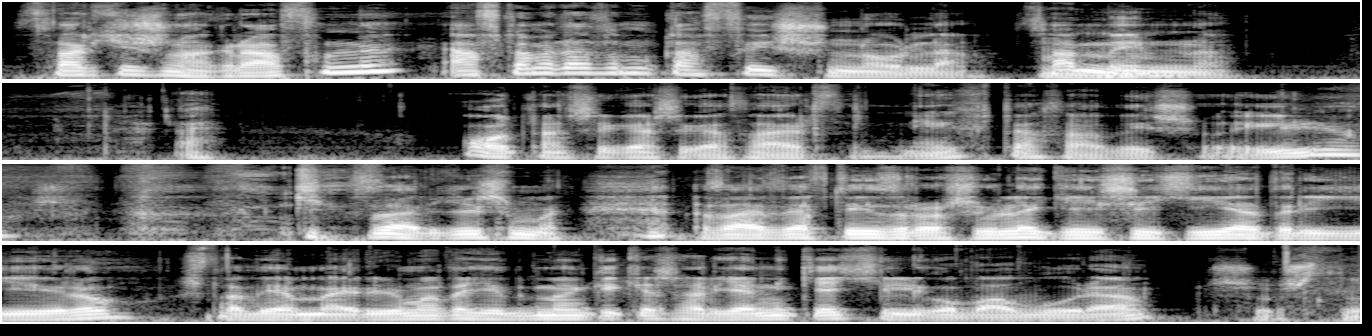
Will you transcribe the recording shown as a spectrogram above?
Θα αρχίσουν να γράφουν. Αυτά μετά θα μου τα αφήσουν όλα. Θα μείνουν. Ε, όταν σιγά σιγά θα έρθει η νύχτα, θα δεις ο ήλιος και θα αρχίσουμε. Θα έρθει αυτή η δροσούλα και η ησυχία τριγύρω στα διαμερίσματα, γιατί μένω και κεσαριανή και έχει λίγο βαβούρα. Σωστό.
